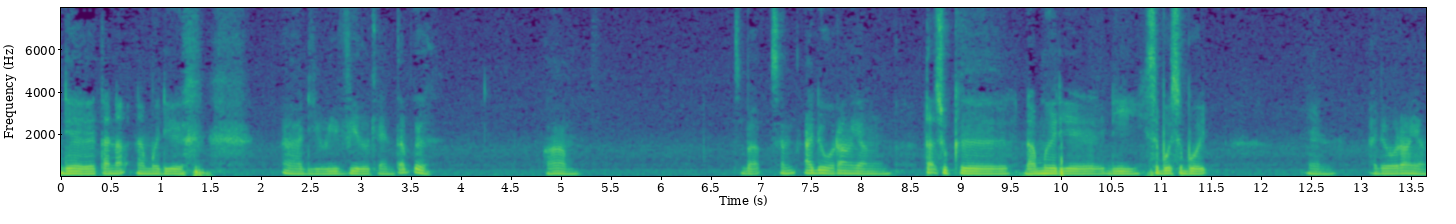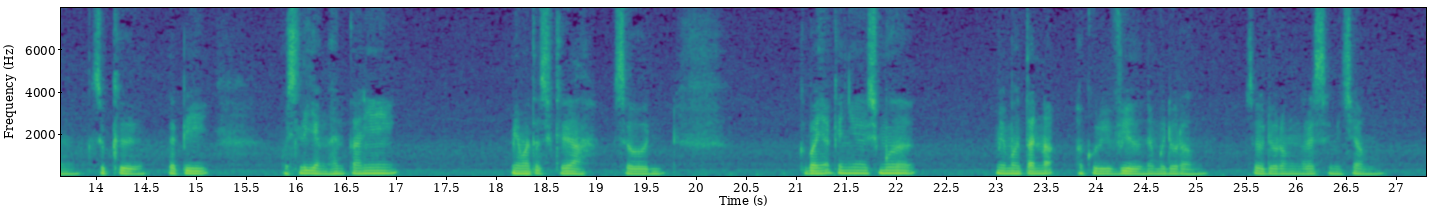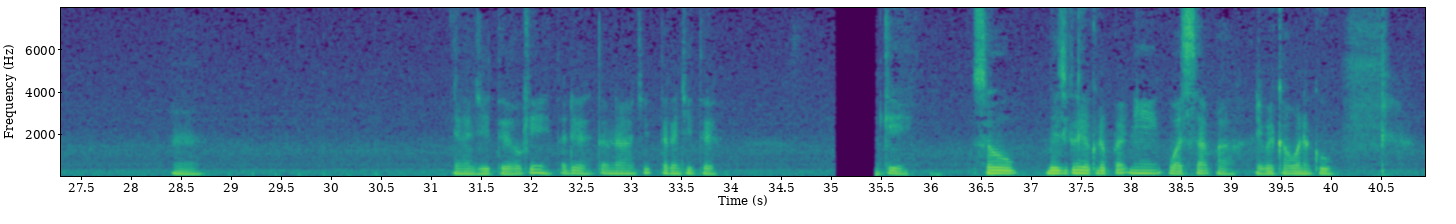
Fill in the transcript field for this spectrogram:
Dia tak nak nama dia uh, di reveal kan tak apa. Faham? Sebab ada orang yang tak suka nama dia disebut-sebut. Kan ada orang yang suka. Tapi mostly yang hantar ni memang tak suka lah. So kebanyakannya semua memang tak nak aku reveal nama orang so orang rasa macam hmm. Jangan cerita. Okay tak ada. Tak pernah cerita, takkan cerita. Okay so basically aku dapat ni whatsapp lah daripada kawan aku.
